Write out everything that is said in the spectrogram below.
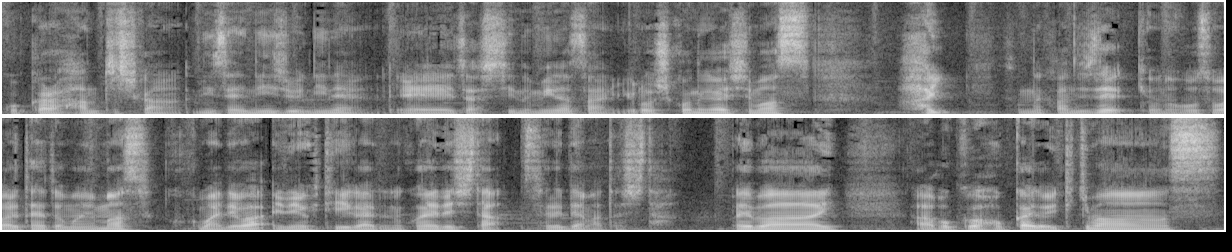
ここから半年間2022年、えー、ジャスティンの皆さんよろしくお願いします。はい。そんな感じで今日の放送終わりたいと思います。ここまでは NFT ガイドの小屋でした。それではまた明日。バイバイ。あ僕は北海道行ってきます。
